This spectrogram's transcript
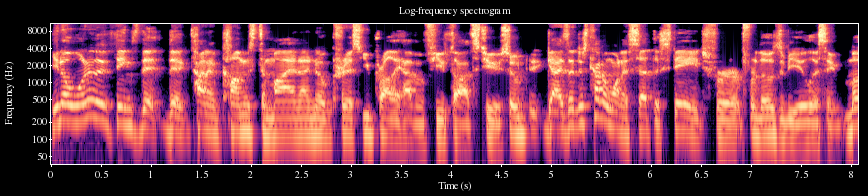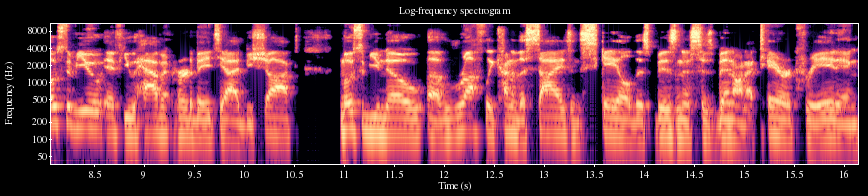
You know, one of the things that that kind of comes to mind, I know Chris, you probably have a few thoughts too. So guys, I just kind of want to set the stage for for those of you listening. Most of you, if you haven't heard of ATI, I'd be shocked. Most of you know uh, roughly kind of the size and scale this business has been on a tear creating.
